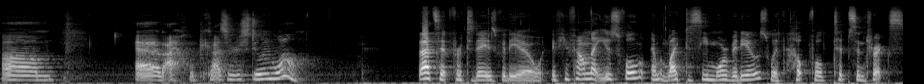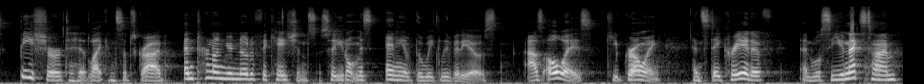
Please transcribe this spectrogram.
Um, and I hope you guys are just doing well. That's it for today's video. If you found that useful and would like to see more videos with helpful tips and tricks, be sure to hit like and subscribe and turn on your notifications so you don't miss any of the weekly videos. As always, keep growing and stay creative, and we'll see you next time.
